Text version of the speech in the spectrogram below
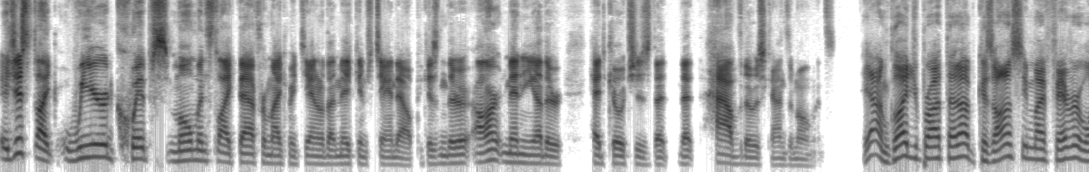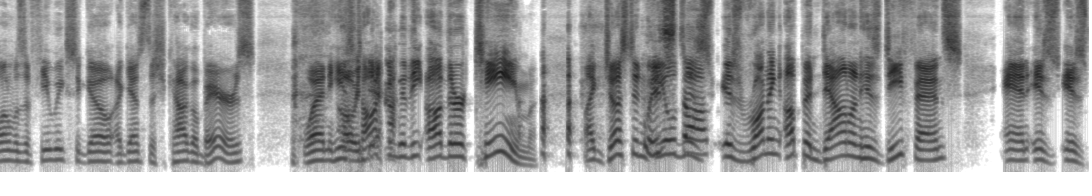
It's, just like weird quips, moments like that from Mike McDaniel that make him stand out because there aren't many other head coaches that that have those kinds of moments. Yeah, I'm glad you brought that up because honestly, my favorite one was a few weeks ago against the Chicago Bears when he's Oh, talking yeah. to the other team. Like Justin Please Fields stop. is, is running up and down on his defense and is is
